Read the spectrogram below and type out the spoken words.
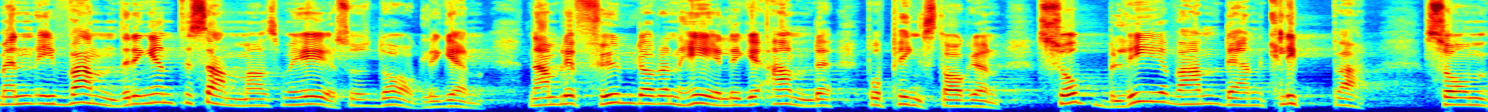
Men i vandringen tillsammans med Jesus dagligen, när han blev fylld av den helige ande på pingstdagen, så blev han den klippa som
